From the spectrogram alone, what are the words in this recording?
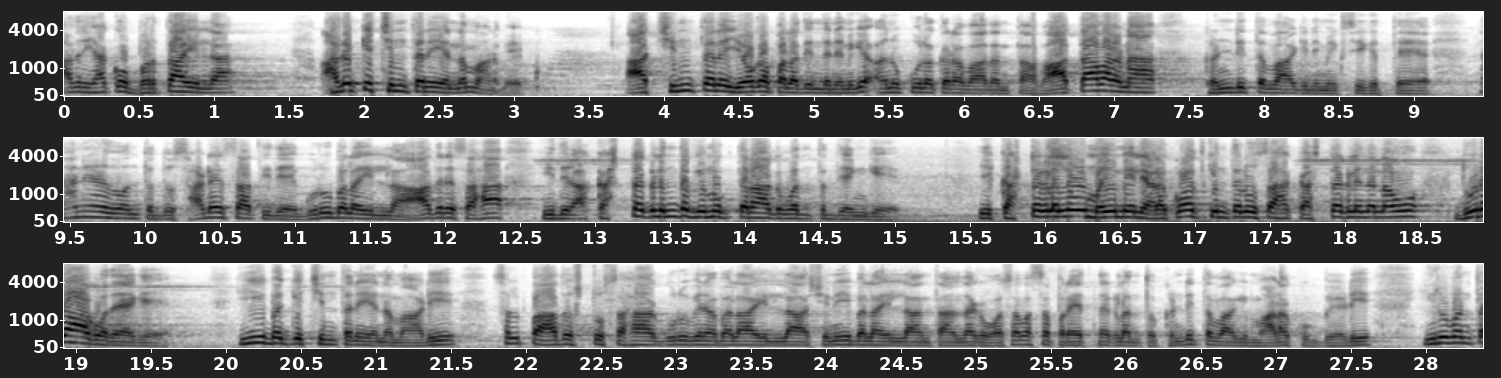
ಆದರೆ ಯಾಕೋ ಬರ್ತಾ ಇಲ್ಲ. ಅದಕ್ಕೆ ಚಿಂತನೆಯನ್ನು ಮಾಡಬೇಕು. ಆ ಚಿಂತನೆ ಯೋಗ ಫಲದಿಂದ ನಿಮಗೆ ಅನುಕೂಲಕರವಾದಂಥ ವಾತಾವರಣ ಖಂಡಿತವಾಗಿ ನಿಮಗೆ ಸಿಗುತ್ತೆ. ನಾನು ಹೇಳುವಂಥದ್ದು ಸಾಡೆ ಸಾತಿದೆ ಗುರುಬಲ ಇಲ್ಲ, ಆದರೆ ಸಹ ಇದರ ಕಷ್ಟಗಳಿಂದ ವಿಮುಕ್ತರಾಗುವಂಥದ್ದು ಹೆಂಗೆ? ಈ ಕಷ್ಟಗಳೆಲ್ಲವೂ ಮೈ ಮೇಲೆ ಅಳ್ಕೋದಕ್ಕಿಂತಲೂ ಸಹ ಕಷ್ಟಗಳಿಂದ ನಾವು ದೂರ ಆಗೋದು ಹೇಗೆ? ಈ ಬಗ್ಗೆ ಚಿಂತನೆಯನ್ನು ಮಾಡಿ, ಸ್ವಲ್ಪ ಆದಷ್ಟು ಸಹ ಗುರುವಿನ ಬಲ ಇಲ್ಲ, ಶನಿ ಬಲ ಇಲ್ಲ ಅಂತ ಅಂದಾಗ ಹೊಸ ಹೊಸ ಪ್ರಯತ್ನಗಳಂತೂ ಖಂಡಿತವಾಗಿ ಮಾಡೋಕ್ಕೆ ಹೋಗಬೇಡಿ. ಇರುವಂಥ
